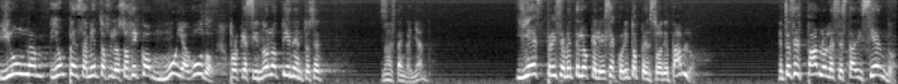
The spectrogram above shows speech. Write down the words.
y, y un pensamiento filosófico muy agudo, porque si no lo tiene, entonces nos está engañando. Y es precisamente lo que la iglesia de Corinto pensó de Pablo. Entonces Pablo les está diciendo,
